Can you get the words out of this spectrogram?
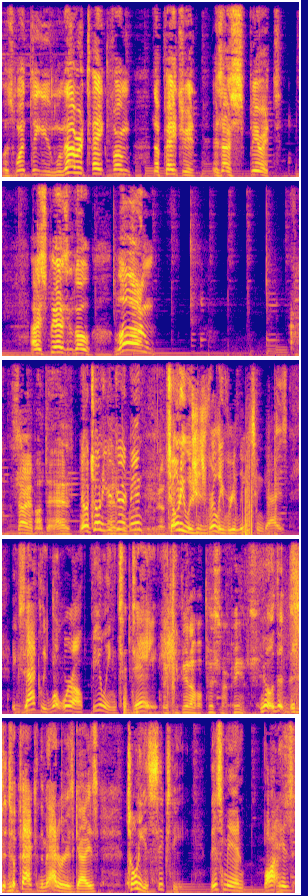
There's one thing you will never take from the patriot is our spirit. Our spirit's gonna go long. Sorry about that. No, Tony, you're good, man. Tony was just really releasing, guys, exactly what we're all feeling today. If you did, I'll piss my pants. No, the, the, the fact of the matter is, guys, Tony is 60. This man bought his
